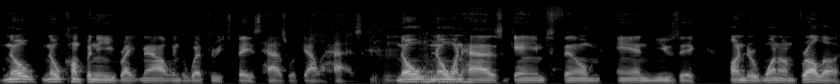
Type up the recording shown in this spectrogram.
No, no company right now in the Web three space has what Gala has. Mhm. No, no Mhm. one has games, film, and music under one umbrella,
